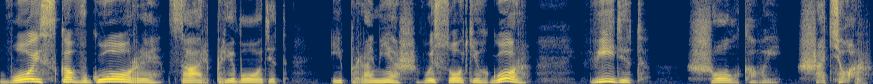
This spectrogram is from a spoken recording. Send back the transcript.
Войско в горы царь приводит, И промеж высоких гор Видит шелковый шатер.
